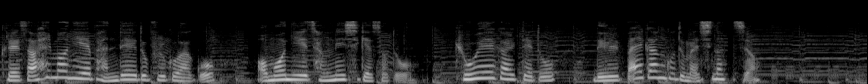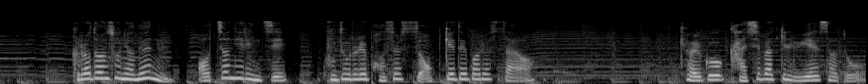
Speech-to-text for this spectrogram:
그래서 할머니의 반대에도 불구하고 어머니의 장례식에서도 교회에 갈 때도 늘 빨간 구두만 신었죠. 그러던 소녀는 어쩐 일인지 구두를 벗을 수 없게 돼버렸어요. 결국 가시밭길 위에서도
